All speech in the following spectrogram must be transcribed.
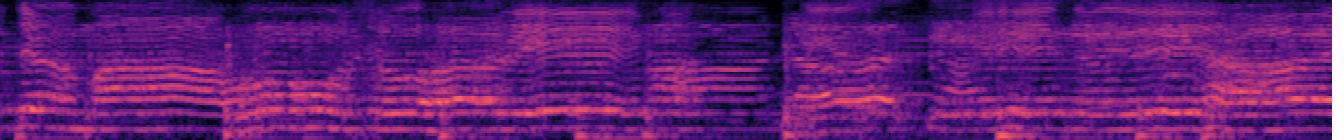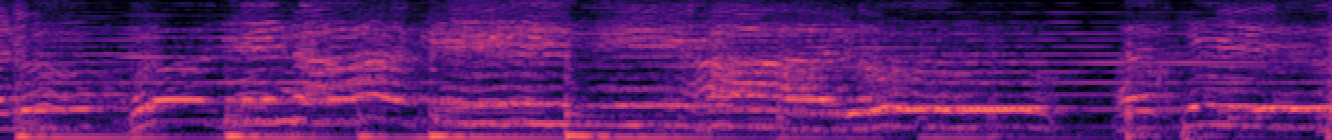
ભુજમાં હું સુહરીમાં લખી નિહાળું. રોજ નાખી નિહાળું. અખિલ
